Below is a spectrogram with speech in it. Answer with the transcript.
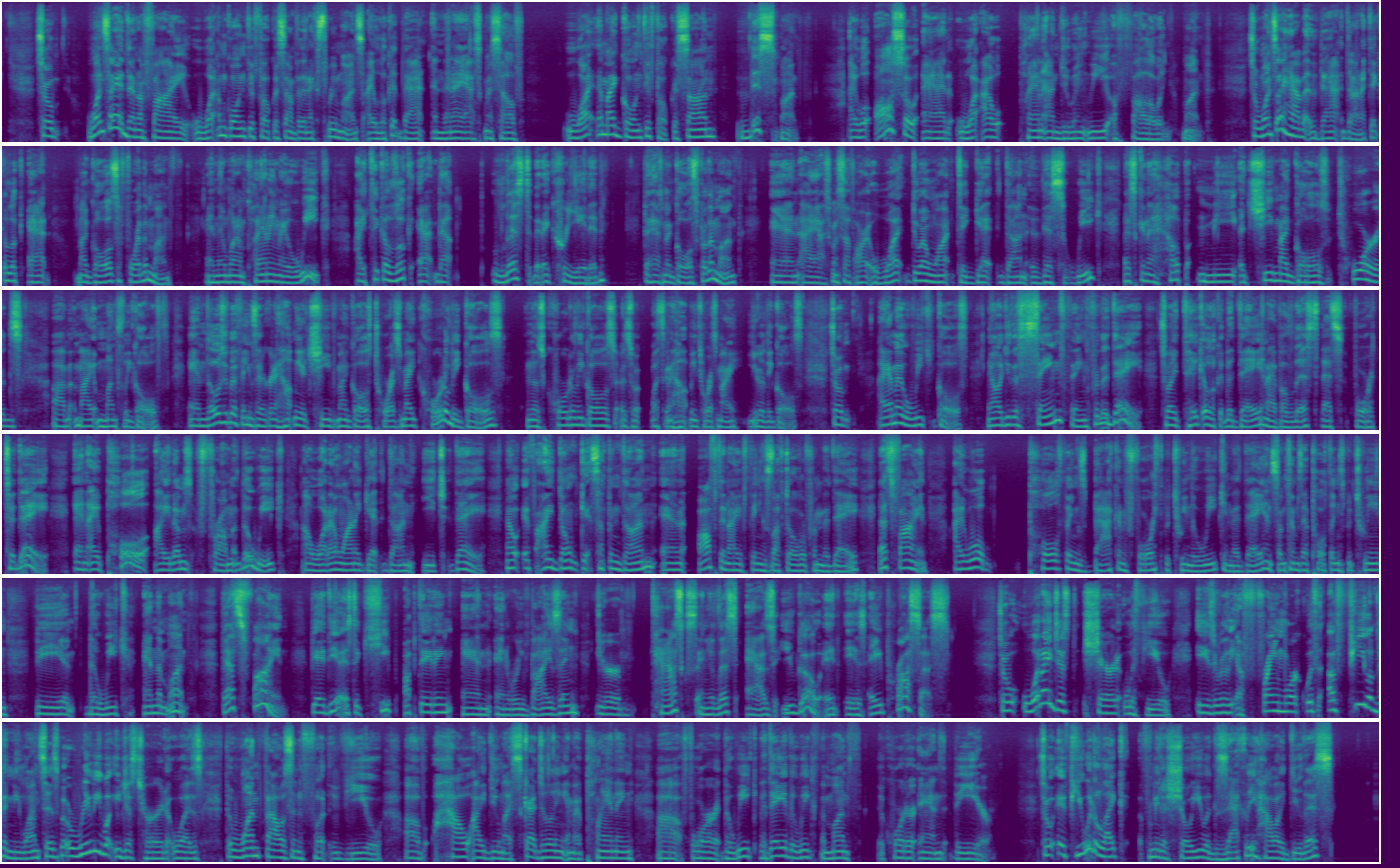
So once I identify what I'm going to focus on for the next three months, I look at that and then I ask myself, what am I going to focus on this month? I will also add what I plan on doing the following month. So once I have that done, I take a look at my goals for the month. And then when I'm planning my week, I take a look at that list that I created that has my goals for the month and I ask myself, all right, what do I want to get done this week that's going to help me achieve my goals towards um, my monthly goals? And those are the things that are going to help me achieve my goals towards my quarterly goals. And those quarterly goals is what's going to help me towards my yearly goals. So I have my week goals. Now I do the same thing for the day. So I take a look at the day and I have a list that's for today. And I pull items from the week on what I want to get done each day. Now, if I don't get something done, and often I have things left over from the day, that's fine. I will pull things back and forth between the week and the day and sometimes I pull things between the the week and the month. That's fine. The idea is to keep updating and and revising your tasks and your lists as you go. It is a process. So, what I just shared with you is really a framework with a few of the nuances, but really what you just heard was the 1,000 foot view of how I do my scheduling and my planning uh, for the week, the day, the week, the month, the quarter, and the year. So, if you would like for me to show you exactly how I do this,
